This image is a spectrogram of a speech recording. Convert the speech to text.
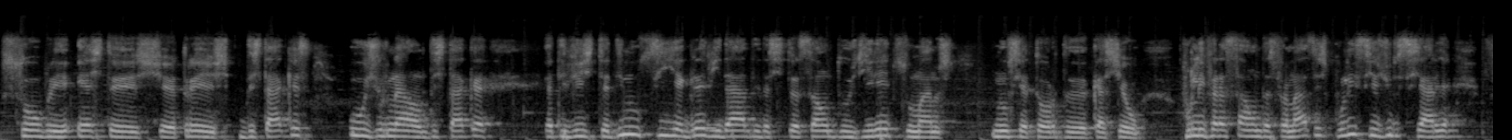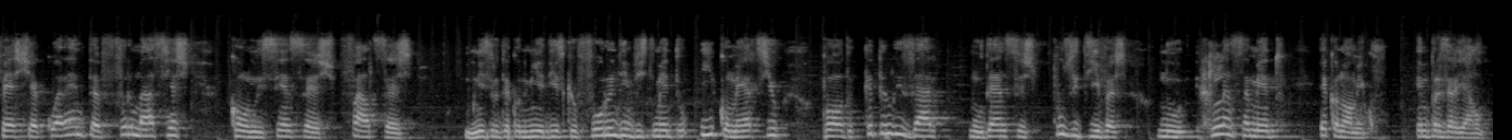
Sobre estes eh, três destaques, o jornal destaca ativista denuncia a gravidade da situação dos direitos humanos no setor de Cacheu. Proliferação das farmácias, Polícia Judiciária fecha 40 farmácias com licenças falsas. O ministro da Economia disse que o Fórum de Investimento e Comércio pode catalisar mudanças positivas no relançamento econômico empresarial.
